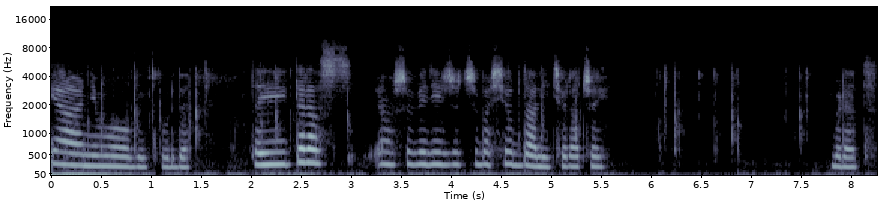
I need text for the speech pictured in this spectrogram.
Ja nie mogę, kurde. To teraz ja muszę wiedzieć, że trzeba się oddalić raczej. Bret.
